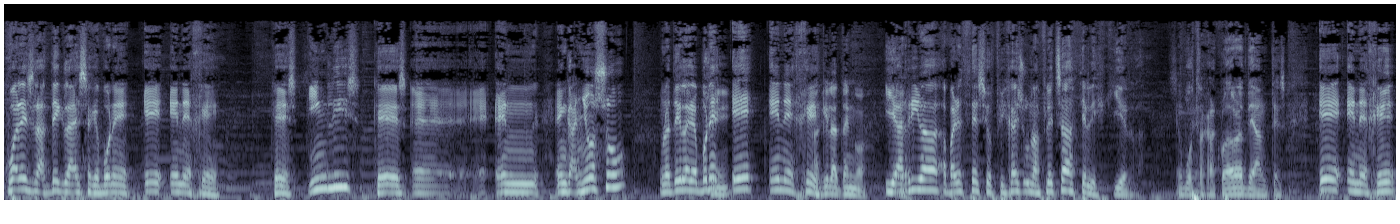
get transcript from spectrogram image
¿cuál es la tecla esa que pone ENG? Que es English, que es eh, en- engañoso, una tecla que pone ENG. Aquí la tengo. Y arriba aparece, si os fijáis, una flecha hacia la izquierda en vuestras calculadoras de antes. ENG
